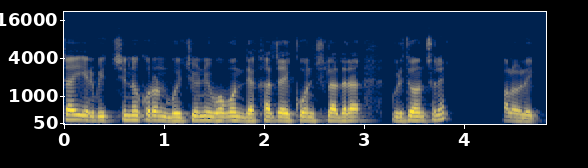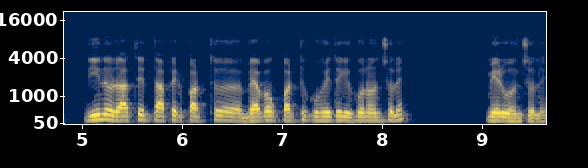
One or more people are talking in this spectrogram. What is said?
চাই, এর বিচ্ছিন্নকরণ, বৈচরণী ভবন দেখা যায় কোন শিলা দ্বারা গৃহীত অঞ্চলে? পাললিক দিন ও রাতের তাপের পার্থ, ব্যাপক পার্থক্য হয়ে থাকে কোন অঞ্চলে? মেরু অঞ্চলে।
